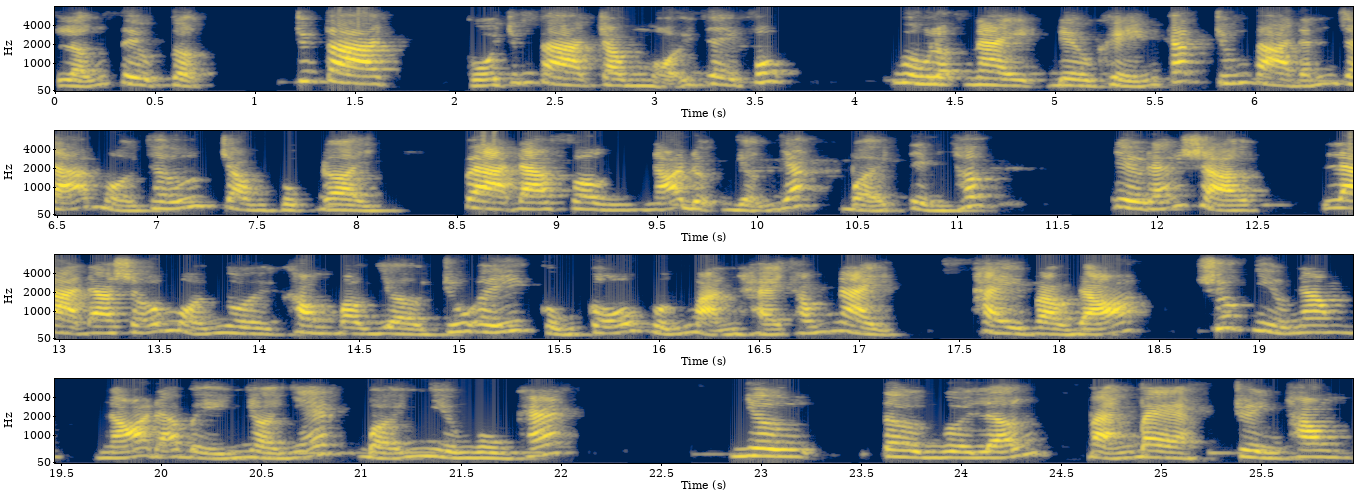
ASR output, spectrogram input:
lẫn tiêu cực. Chúng ta của chúng ta trong mỗi giây phút Nguồn lực này điều khiển cách chúng ta đánh giá mọi thứ trong cuộc đời và đa phần nó được dẫn dắt bởi tiềm thức. Điều đáng sợ là đa số mọi người không bao giờ chú ý củng cố vững mạnh hệ thống này. Thay vào đó, suốt nhiều năm nó đã bị nhồi nhét bởi nhiều nguồn khác như từ người lớn, bạn bè, truyền thông.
